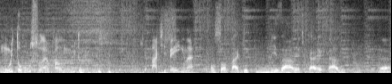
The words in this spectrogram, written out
muito russo, né? Falando muito russo. Sotaque bem, né? Um sotaque bizarramente carregado. Né?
